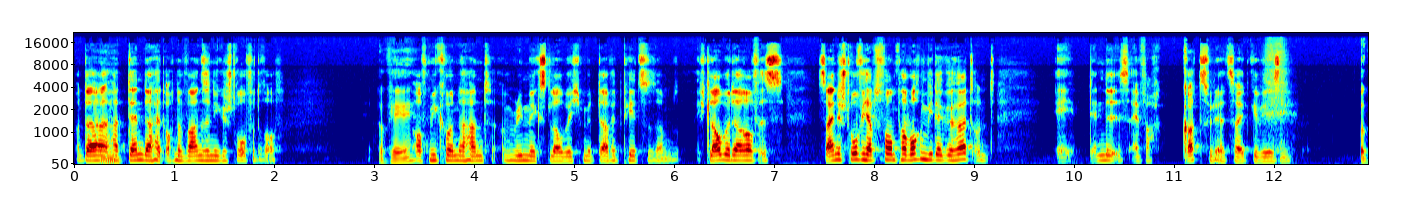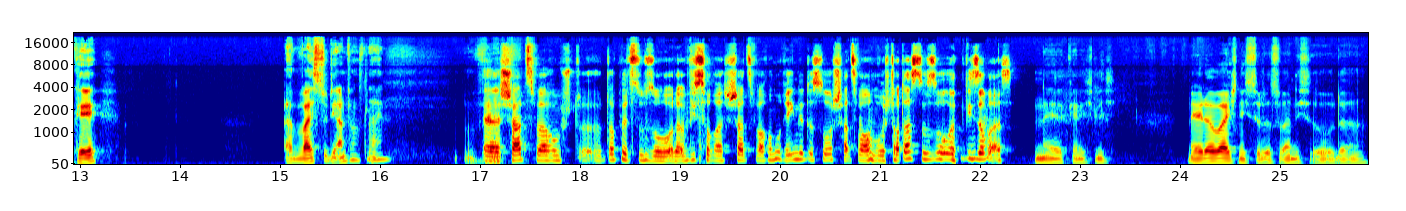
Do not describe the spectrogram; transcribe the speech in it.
Und da Mhm. hat Dender halt auch eine wahnsinnige Strophe drauf. Okay. Auf Mikro in der Hand, am Remix, glaube ich, mit David P. zusammen. Ich glaube, darauf ist seine Strophe. Ich habe es vor ein paar Wochen wieder gehört und ey, Dende ist einfach Gott zu der Zeit gewesen. Okay. Äh, weißt du die Anfangsline? Äh, Schatz, warum st- doppelst du so? Oder wie sowas? Schatz, warum regnet es so? Schatz, warum stotterst du so? Wie sowas? Nee, kenne ich nicht. Nee, da war ich nicht so, das war nicht so. Da.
